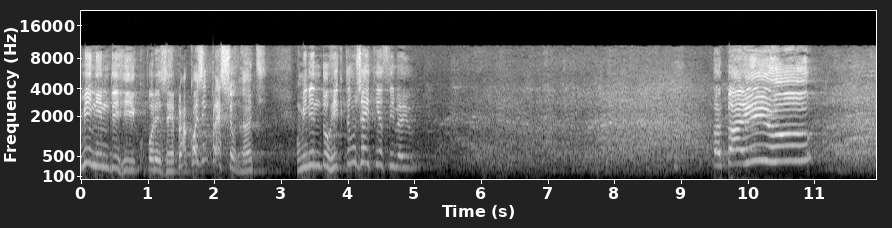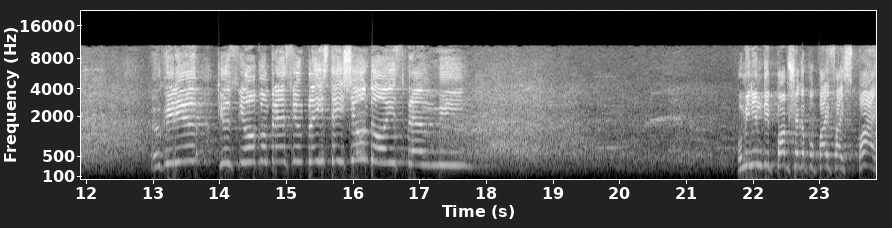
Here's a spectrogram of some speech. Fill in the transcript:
menino de rico, por exemplo. É uma coisa impressionante. O menino do rico tem um jeitinho assim meio. Papaiinho! Eu queria que o senhor comprasse um PlayStation 2 pra mim. O menino de pobre chega pro pai e faz: Pai,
